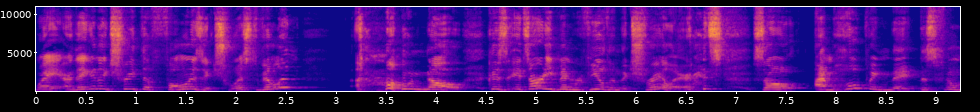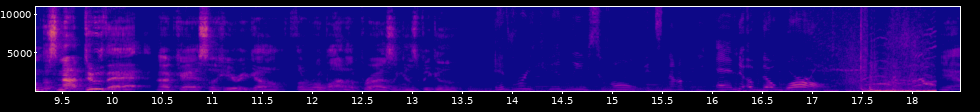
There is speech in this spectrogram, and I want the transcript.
Wait, are they gonna treat the phone as a twist villain? oh no, because it's already been revealed in the trailer. It's, so I'm hoping they this film does not do that. Okay, so here we go. The robot uprising has begun. Every kid leaves home. It's not the end of the world. Yeah,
